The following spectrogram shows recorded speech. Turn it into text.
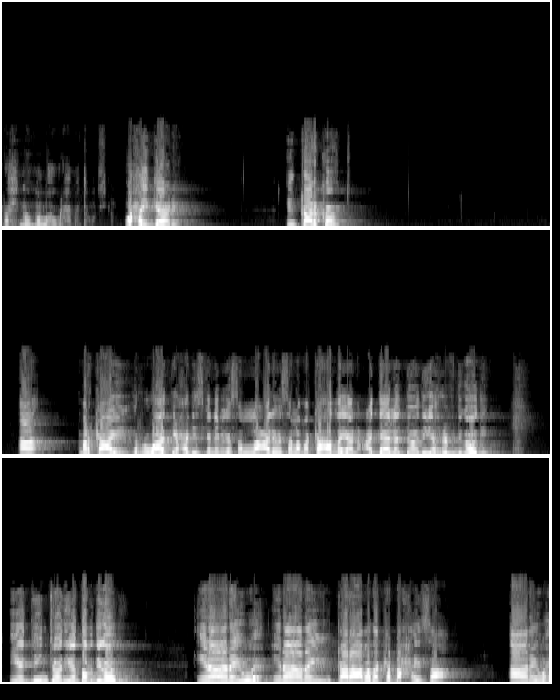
Raximahum allahu raxmata waxay gaadheen in qaarkood marka ay ruwaaddii xadiiska nabiga sala allahu alayh wasalam ka hadlayaan cadaaladoodii iyo xifdigoodii iyo diintoodii iyo dabdigoodii inaanay inaanay qaraabada ka dhaxaysaa aanay wax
